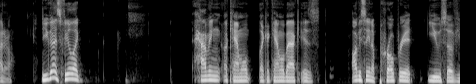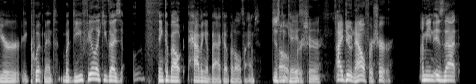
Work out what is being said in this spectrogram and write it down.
I don't know. Do you guys feel like having a camel like a camelback is obviously an appropriate use of your equipment, but do you feel like you guys think about having a backup at all times just in Oh, case? for sure. I do now for sure. I mean, is that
